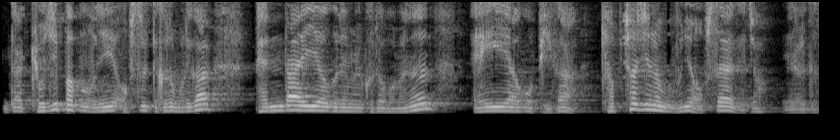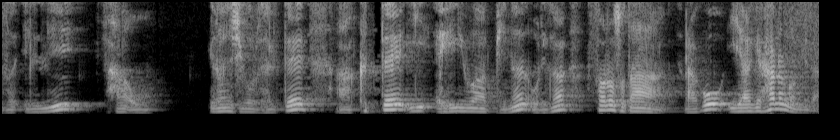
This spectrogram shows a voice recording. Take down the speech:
그러니까 교집합 부분이 없을 때 그럼 우리가 벤 다이어그램을 그려보면은 A하고 B가 겹쳐지는 부분이 없어야 되죠. 예를 들어서 1, 2, 4, 5 이런 식으로 될 때, 아, 그때 이 A와 B는 우리가 서로소다라고 이야기를 하는 겁니다.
